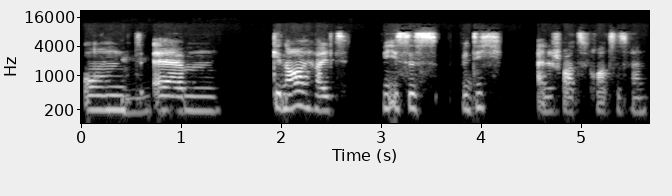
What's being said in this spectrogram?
Und mhm. ähm, genau halt, wie ist es für dich, eine schwarze Frau zu sein?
